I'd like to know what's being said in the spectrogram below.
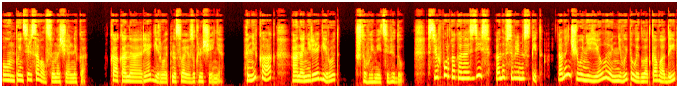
Он поинтересовался у начальника, как она реагирует на свое заключение. «Никак, она не реагирует». «Что вы имеете в виду?» «С тех пор, как она здесь, она все время спит. Она ничего не ела, не выпила и глотка воды,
